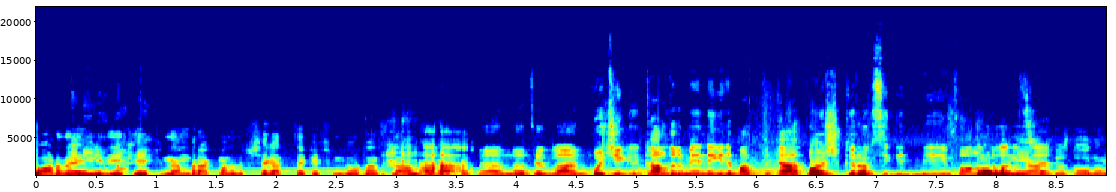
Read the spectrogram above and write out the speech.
Bu arada Hani M7'yi weapon. keyfinden bırakmadı. Fişek atacak ya şimdi oradan silah alacak arkadaşlar. ne anlatıyorsun lan? Poçikli kaldırmaya ne gidip attık ha. Koş Croxy git bir info al Orada oradan niye hızlıca. atıyoruz oğlum?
